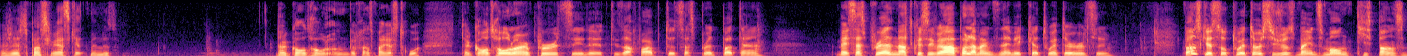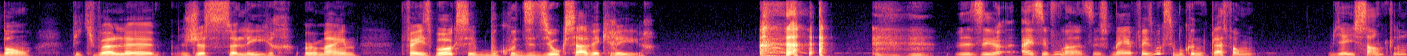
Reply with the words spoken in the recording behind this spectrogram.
je pense qu'il me reste 4 minutes. T'as le contrôle. Je pense qu'il me reste 3. T'as le contrôle un peu, tu sais, de tes affaires pis tout, ça spread pas tant. Ben ça spread, mais en tout cas, c'est vraiment pas la même dynamique que Twitter, tu sais. Je pense que sur Twitter, c'est juste bien du monde qui se pense bon, puis qui veulent euh, juste se lire eux-mêmes. Facebook, c'est beaucoup d'idiots qui savent écrire. c'est hey, fou, hein? Mais Facebook, c'est beaucoup une plateforme vieillissante, là.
